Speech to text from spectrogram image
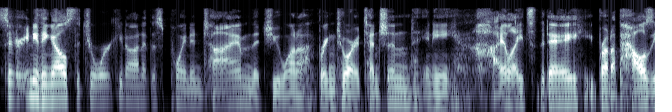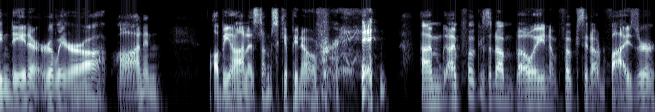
Is there anything else that you're working on at this point in time that you want to bring to our attention? Any highlights of the day? You brought up housing data earlier on, and I'll be honest, I'm skipping over it. I'm I'm focusing on Boeing. I'm focusing on Pfizer.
